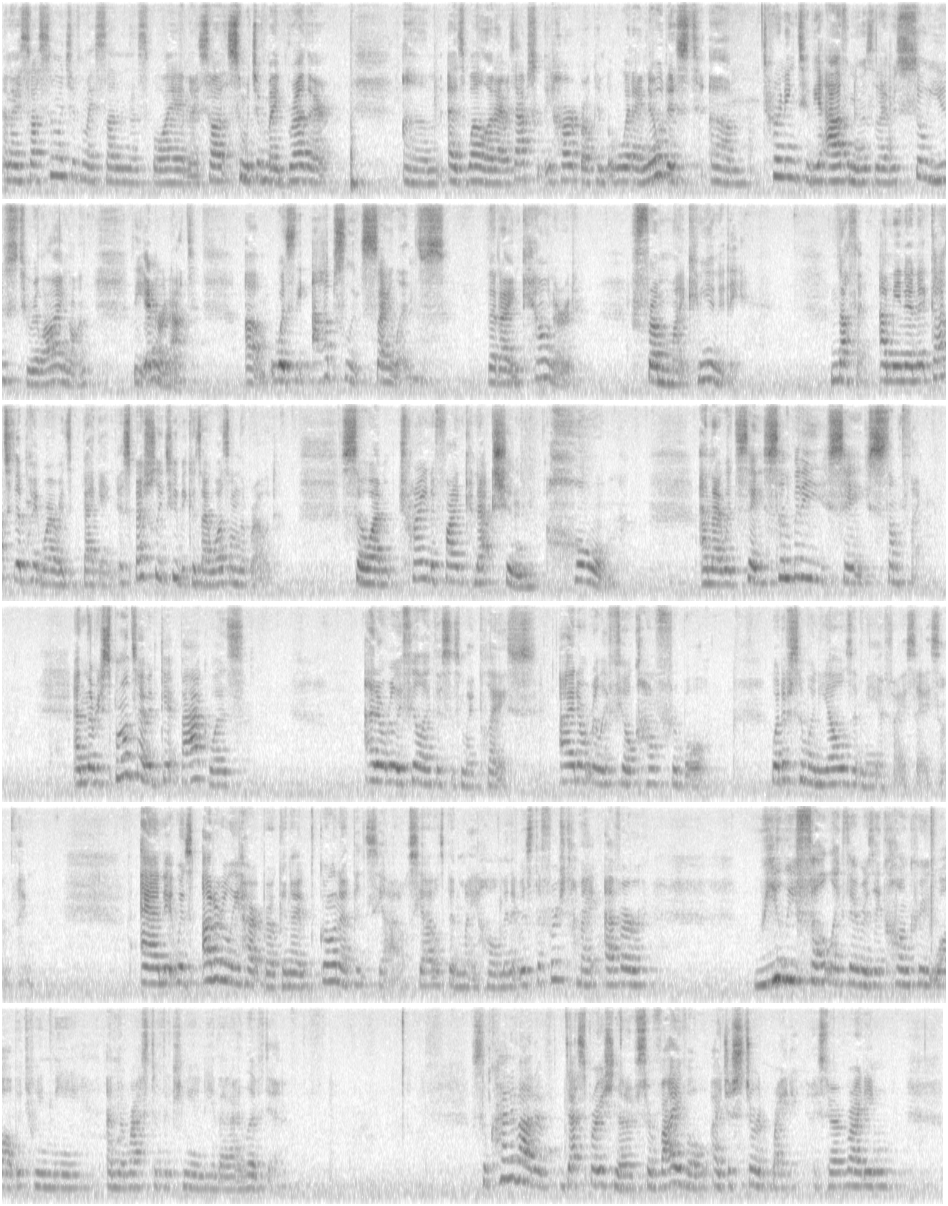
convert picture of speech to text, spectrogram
and I saw so much of my son in this boy, and I saw so much of my brother um, as well, and I was absolutely heartbroken. But what I noticed, um, turning to the avenues that I was so used to relying on, the internet, um, was the absolute silence that I encountered from my community. Nothing. I mean, and it got to the point where I was begging, especially too because I was on the road. So I'm trying to find connection home. And I would say, somebody say something. And the response I would get back was, I don't really feel like this is my place. I don't really feel comfortable. What if someone yells at me if I say something? And it was utterly heartbroken. I've grown up in Seattle. Seattle's been my home, and it was the first time I ever really felt like there was a concrete wall between me and the rest of the community that I lived in. So, kind of out of desperation, out of survival, I just started writing. I started writing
